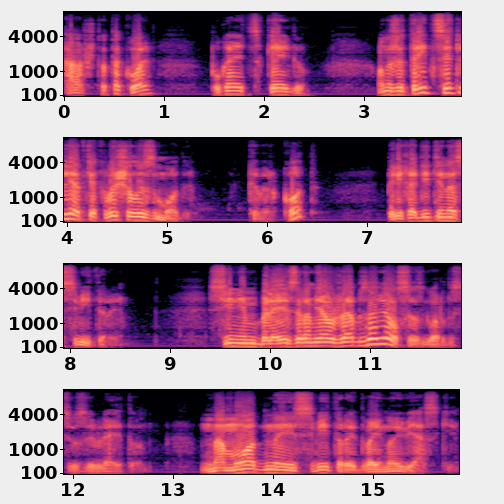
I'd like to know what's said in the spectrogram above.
«А что такое?» — пугается Кейгл. «Он уже тридцать лет как вышел из моды». «Коверкот? Переходите на свитеры». «Синим блейзером я уже обзавелся», — с гордостью заявляет он. «На модные свитеры двойной вязки».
